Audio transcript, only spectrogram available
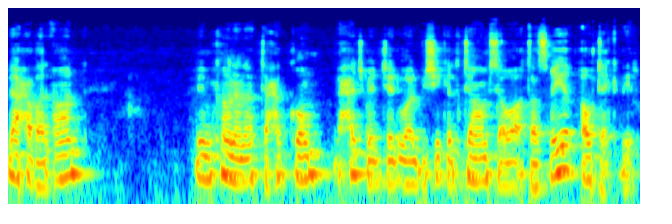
لاحظ الآن بإمكاننا التحكم بحجم الجدول بشكل تام سواء تصغير أو تكبير.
